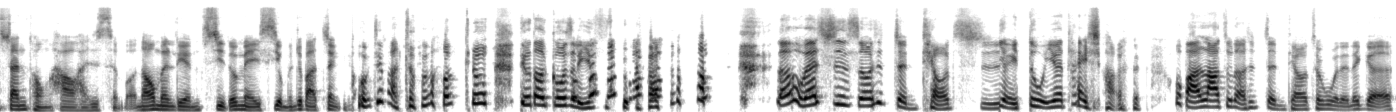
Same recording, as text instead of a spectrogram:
山茼蒿还是什么，然后我们连洗都没洗，我们就把整个，我们就把茼蒿丢丢到锅子里煮。然后我们在吃的时候是整条吃，有一度因为太长了，我把它拉出来是整条从我的那个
